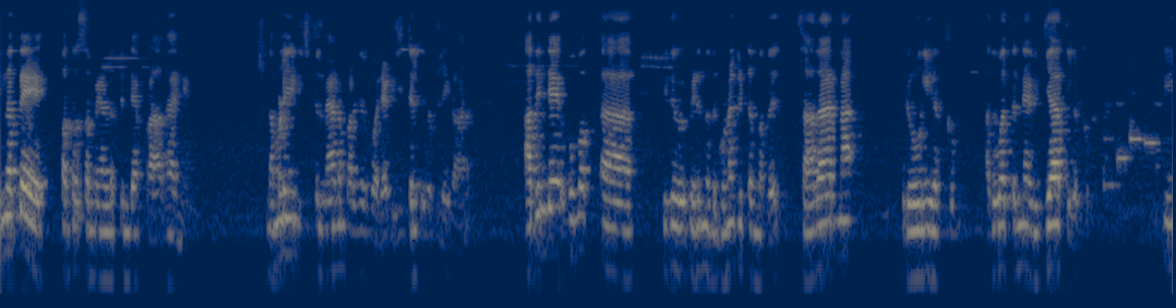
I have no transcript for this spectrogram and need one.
ഇന്നത്തെ പത്രസമ്മേളനത്തിന്റെ പ്രാധാന്യം. നമ്മൾ ഈ ഡിജിറ്റൽ മാഡം പറഞ്ഞതുപോലെ ഡിജിറ്റൽ യുഗത്തിലേക്കാണ്. അതിന്റെ ഉപ ഇത് വരുന്നത് ഗുണം കിട്ടുന്നത് സാധാരണ രോഗികൾക്കും അതുപോലെ തന്നെ വിദ്യാർത്ഥികൾക്കും. ഈ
